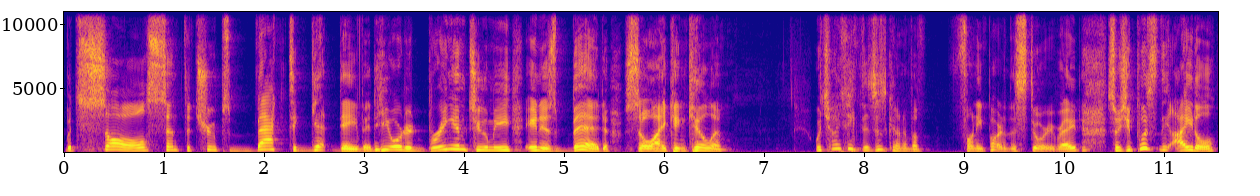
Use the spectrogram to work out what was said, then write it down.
But Saul sent the troops back to get David. He ordered, Bring him to me in his bed so I can kill him. Which I think this is kind of a funny part of the story, right? So she puts the idol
